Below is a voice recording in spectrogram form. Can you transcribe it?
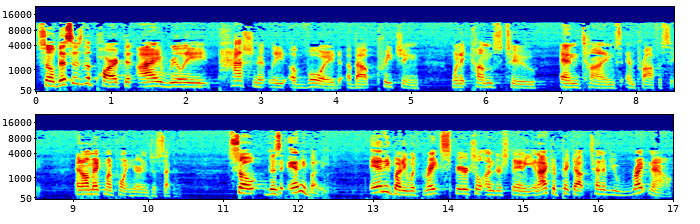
So, this is the part that I really passionately avoid about preaching when it comes to end times and prophecy. And I'll make my point here in just a second. So, does anybody, anybody with great spiritual understanding, and I could pick out 10 of you right now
